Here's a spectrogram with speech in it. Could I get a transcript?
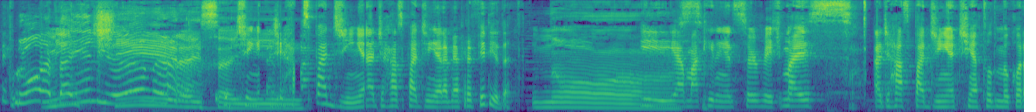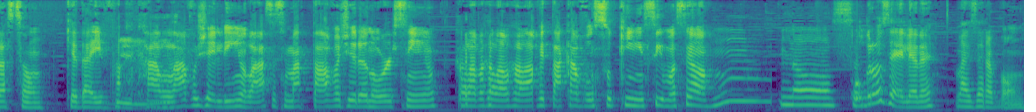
comprou a da Mentira, Eliana! isso Eu aí. tinha de raspadinha, a de raspadinha era a minha preferida. Nossa. E a maquininha de sorvete, mas a de raspadinha tinha todo o meu coração. Que daí ralava o gelinho lá, você se matava girando o ursinho. Ralava, ralava, ralava e tacava um suquinho em cima, assim, ó. Hum, Nossa. com groselha, né? Mas era bom.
